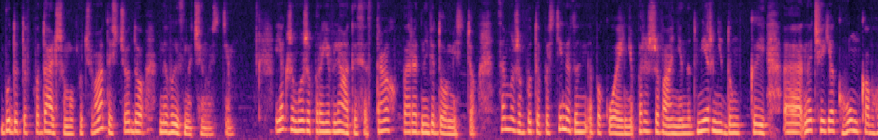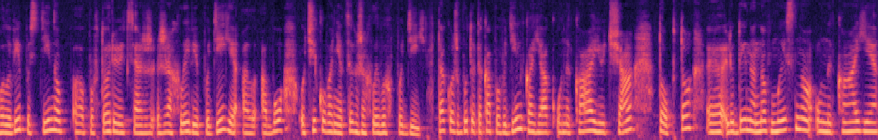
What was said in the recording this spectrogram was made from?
будете в подальшому почувати щодо невизначеності. Як же може проявлятися страх перед невідомістю? Це може бути постійне занепокоєння, переживання, надмірні думки, е, наче як гумка в голові постійно е, повторюються жахливі події або очікування цих жахливих подій. Також буде така поведінка, як уникаюча, тобто е, людина навмисно уникає,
